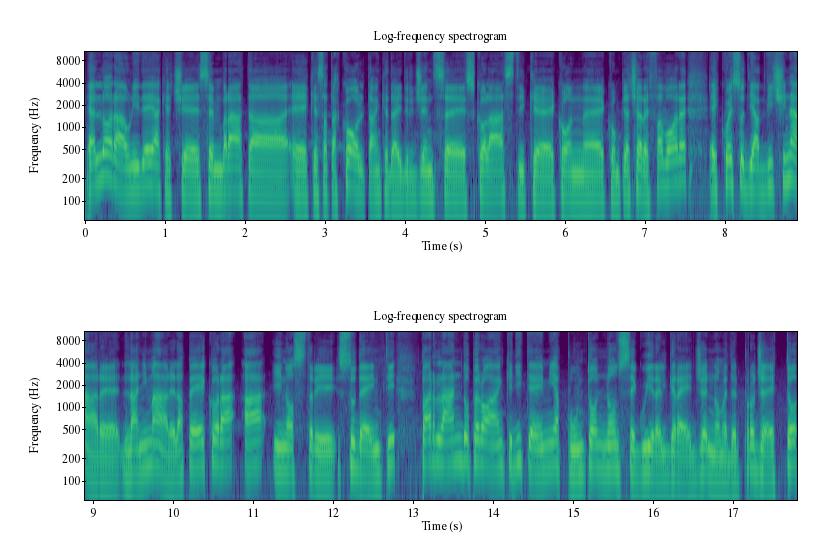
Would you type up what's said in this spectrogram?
E allora un'idea che ci è sembrata e che è stata accolta anche dalle dirigenze scolastiche con, eh, con piacere e favore è questo di avvicinare l'animale, la pecora, ai nostri studenti, parlando però anche di temi appunto non seguire il gregge, il nome del progetto,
